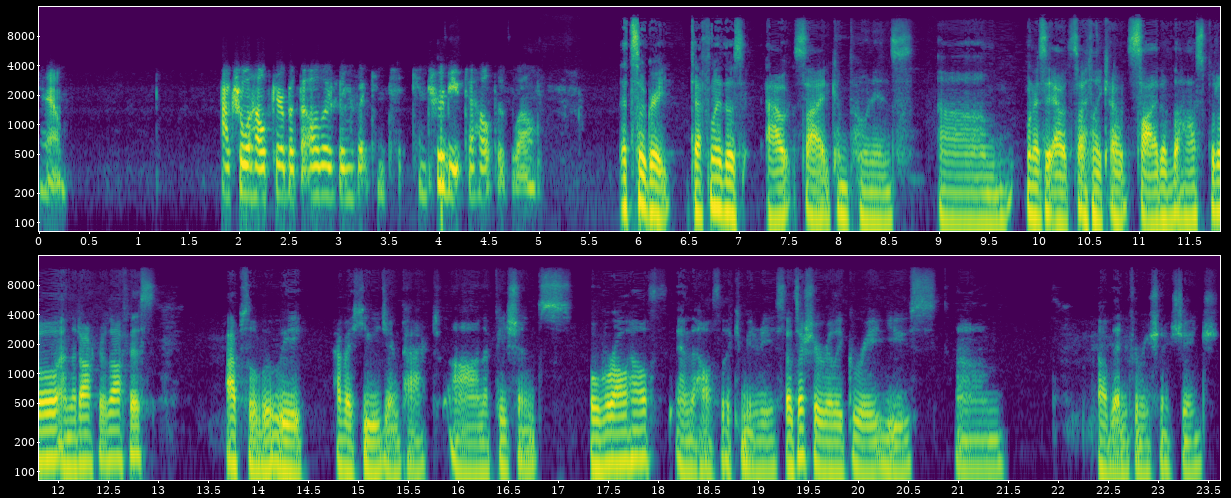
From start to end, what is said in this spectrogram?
you know actual healthcare, but the other things that can contribute to health as well. That's so great. Definitely those outside components. Um, when I say outside, like outside of the hospital and the doctor's office, absolutely have a huge impact on a patient's overall health and the health of the community. So that's actually a really great use um, of that information exchange.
